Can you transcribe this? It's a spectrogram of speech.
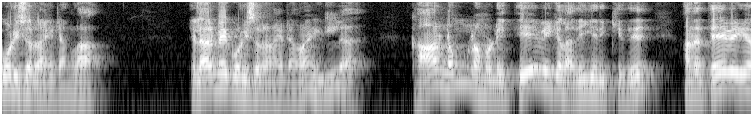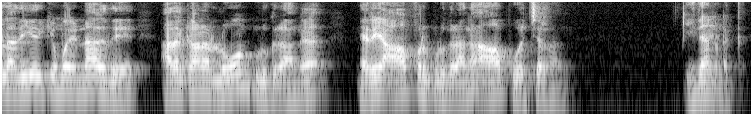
கோடீஸ்வரன் ஆகிட்டாங்களா எல்லாருமே கோடீஸ்வரன் ஆகிட்டாங்களா இல்லை. காரணம் நம்மளுடைய தேவைகள் அதிகரிக்குது. அந்த தேவைகள் அதிகரிக்கும் போது என்ன ஆகுது அதற்கான லோன் கொடுக்குறாங்க. நிறைய ஆஃபர் கொடுக்குறாங்க. ஆப்பு வச்சிடுறாங்க. இதான் நடக்குது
